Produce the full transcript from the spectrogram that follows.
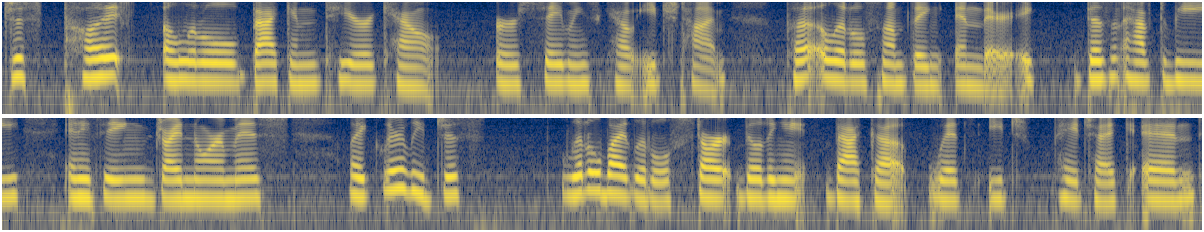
just put a little back into your account or savings account each time. Put a little something in there. It doesn't have to be anything ginormous. Like, literally, just little by little, start building it back up with each paycheck. And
